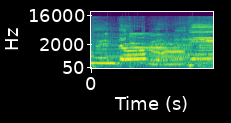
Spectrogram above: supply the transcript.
đùm đi đã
